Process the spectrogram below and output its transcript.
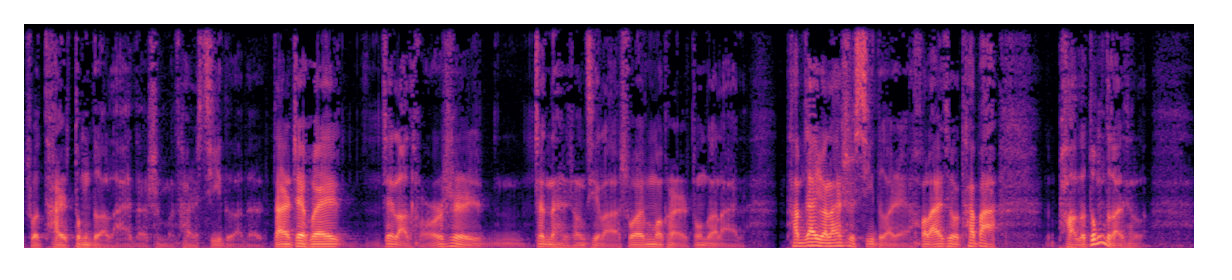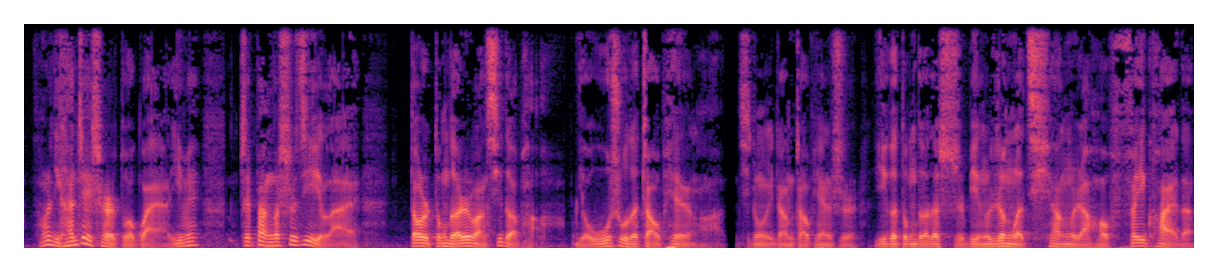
说他是东德来的，什么他是西德的。但是这回这老头是真的很生气了，说默克尔是东德来的，他们家原来是西德人，后来就他爸跑到东德去了。他说：“你看这事儿多怪啊，因为。”这半个世纪以来，都是东德人往西德跑，有无数的照片啊。其中有一张照片是一个东德的士兵扔了枪，然后飞快的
